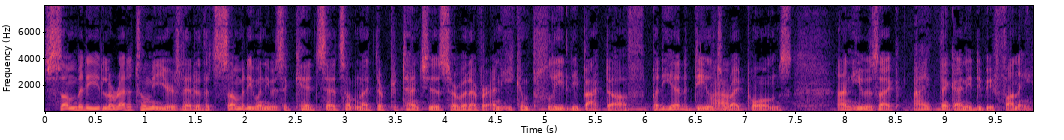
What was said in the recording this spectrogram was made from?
Somebody, Lauretta told me years later that somebody, when he was a kid, said something like they're pretentious or whatever, and he completely backed off. But he had a deal to write poems, and he was like, "I think I need to be funny.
